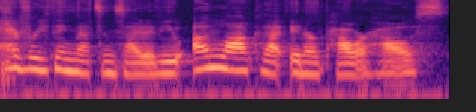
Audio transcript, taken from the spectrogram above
everything that's inside of you, unlock that inner powerhouse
